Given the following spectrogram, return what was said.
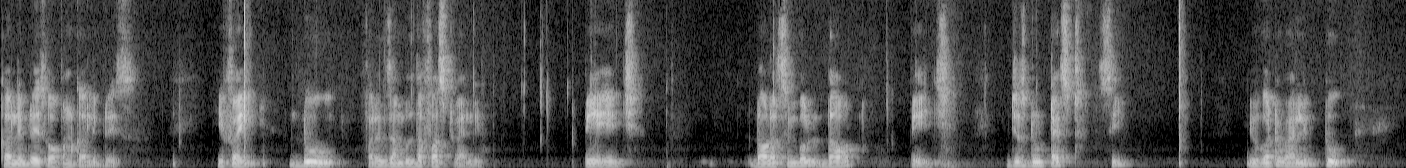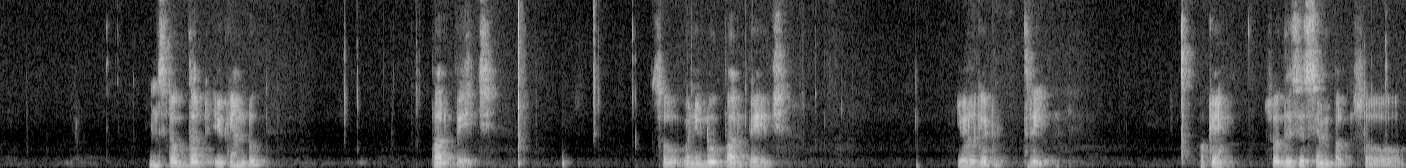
curly brace open curly brace. If i do for example the first value page dollar symbol dot page. Just do test see you got a value 2 instead of that you can do per page. So when you do per page you will get 3 okay so this is simple. So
